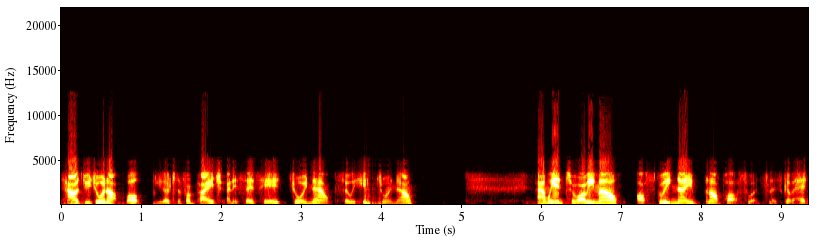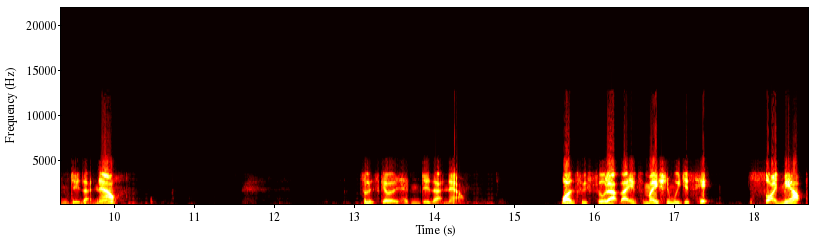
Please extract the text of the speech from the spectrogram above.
how do you join up? Well, you go to the front page and it says here, join now. So we hit join now. And we enter our email, our screen name, and our password. So let's go ahead and do that now. So let's go ahead and do that now. Once we've filled out that information, we just hit sign me up.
